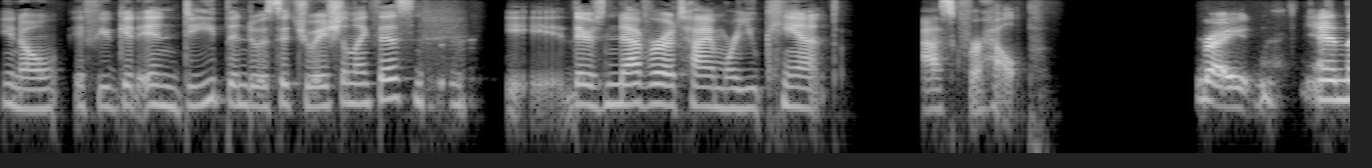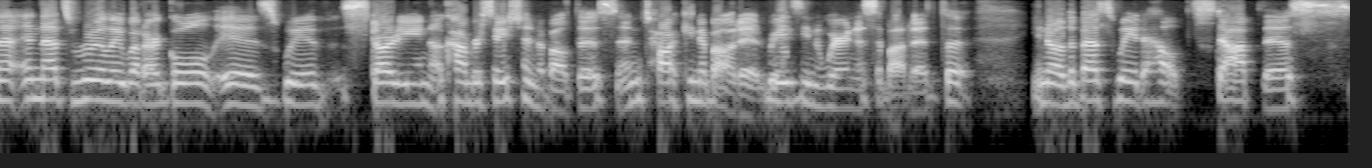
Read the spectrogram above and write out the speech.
you know, if you get in deep into a situation like this, mm-hmm. there's never a time where you can't ask for help. Right. And that and that's really what our goal is with starting a conversation about this and talking about it raising awareness about it. The you know the best way to help stop this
